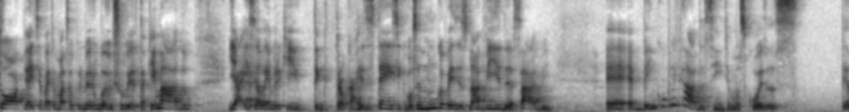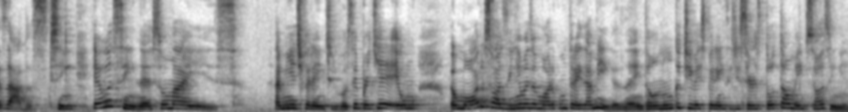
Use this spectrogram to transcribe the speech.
top. Aí você vai tomar seu primeiro banho, o chuveiro tá queimado. E aí você lembra que tem que trocar resistência, que você nunca fez isso na vida, sabe? É, é bem complicado, assim, tem umas coisas pesadas. Sim, eu assim, né, sou mais. A minha é diferente de você, porque eu, eu moro sozinha, mas eu moro com três amigas, né? Então eu nunca tive a experiência de ser totalmente sozinha.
